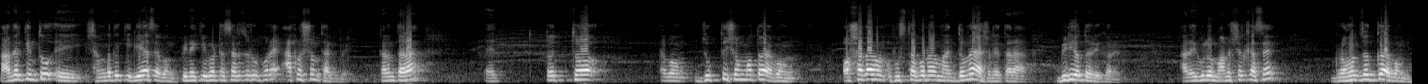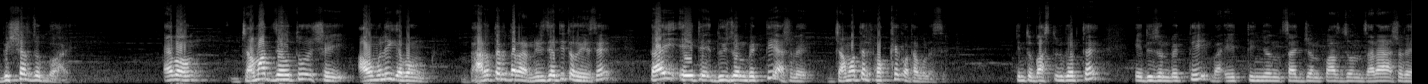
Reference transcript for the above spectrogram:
তাদের কিন্তু এই সাংবাদিক ইলিয়াস এবং পিনাকি ভট্টাচার্যের উপরে আকর্ষণ থাকবে। কারণ তারা তথ্য এবং যুক্তিসম্মত এবং অসাধারণ উপস্থাপনার মাধ্যমে আসলে তারা ভিডিও তৈরি করেন। আর এগুলো মানুষের কাছে গ্রহণযোগ্য এবং বিশ্বাসযোগ্য হয়। এবং জামাত যেহেতু সেই আওয়ামী লীগ এবং ভারতের দ্বারা নির্যাতিত হয়েছে, তাই এই দুইজন ব্যক্তি আসলে জামাতের পক্ষে কথা বলেছে। কিন্তু বাস্তবিক অর্থে এই দুজন ব্যক্তি বা এই তিনজন, চারজন, পাঁচজন যারা আসলে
